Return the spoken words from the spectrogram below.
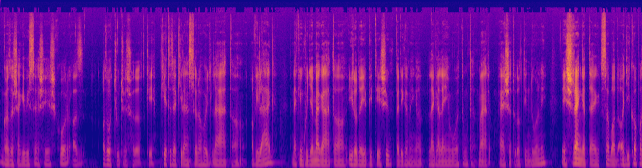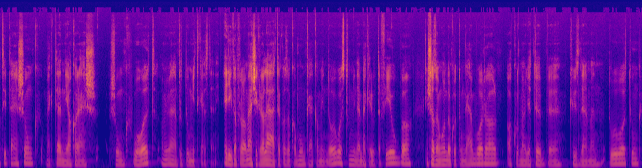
gazdasági visszaeséskor, az, az ott csúcsosodott ki. 2009-től, ahogy leállt a, a világ, nekünk ugye megállt a irodaépítésünk, pedig még a legelején voltunk, tehát már el se tudott indulni, és rengeteg szabad agyi kapacitásunk, meg tenni akarás sunk volt, amivel nem tudtunk mit kezdeni. Egyik napról a másikra leálltak azok a munkák, amin dolgoztunk, minden bekerült a fiókba, és azon gondolkodtunk Gáborral, akkor már ugye több küzdelmen túl voltunk,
